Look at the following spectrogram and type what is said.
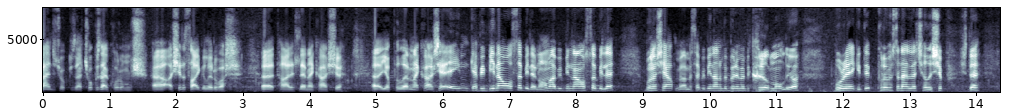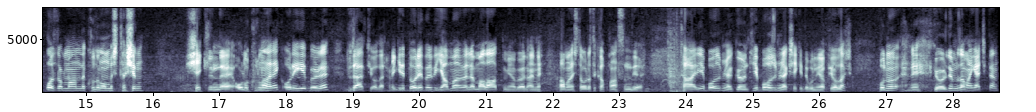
Bence çok güzel. Çok güzel korunmuş. Ee, aşırı saygıları var. Ee, tarihlerine karşı, e, yapılarına karşı. En, ya bir bina olsa bile, normal bir bina olsa bile buna şey yapmıyorlar. Mesela bir binanın bir bölümü bir kırılma oluyor. Buraya gidip profesyoneller çalışıp işte o zamanında kullanılmış taşın şeklinde onu kullanarak orayı böyle düzeltiyorlar. Hani gidip de oraya böyle bir yama böyle mala atmıyor böyle hani. Aman işte orası kapansın diye. Tarihi bozmayacak, görüntüyü bozmayacak şekilde bunu yapıyorlar. Bunu hani gördüğüm zaman gerçekten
